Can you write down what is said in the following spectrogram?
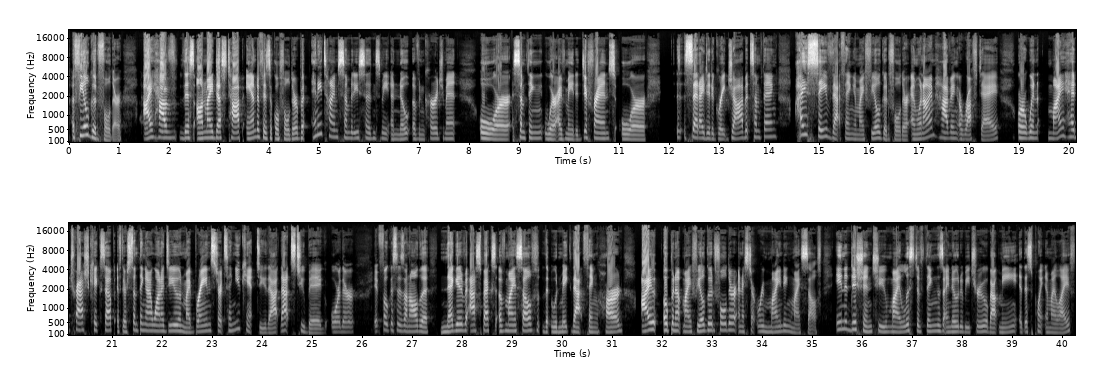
A feel good folder. I have this on my desktop and a physical folder, but anytime somebody sends me a note of encouragement or something where I've made a difference or said I did a great job at something, I save that thing in my feel good folder. And when I'm having a rough day or when my head trash kicks up, if there's something I want to do and my brain starts saying, you can't do that, that's too big, or there, it focuses on all the negative aspects of myself that would make that thing hard. I open up my feel good folder and I start reminding myself, in addition to my list of things I know to be true about me at this point in my life,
